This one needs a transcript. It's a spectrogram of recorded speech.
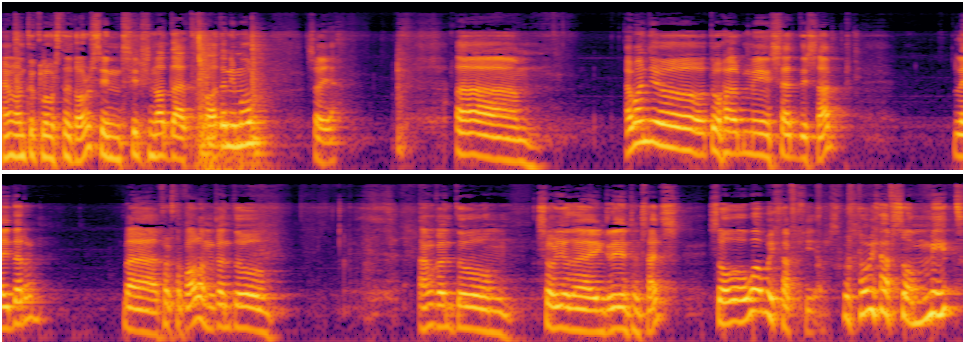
I'm going to close the door since it's not that hot anymore. So yeah. Um, I want you to help me set this up later. But first of all, I'm going to I'm going to show you the ingredients and such. So what we have here? So we have some meat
